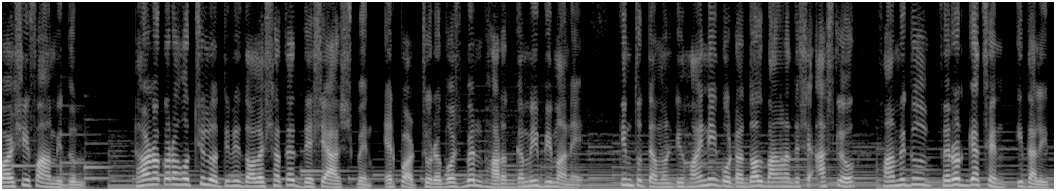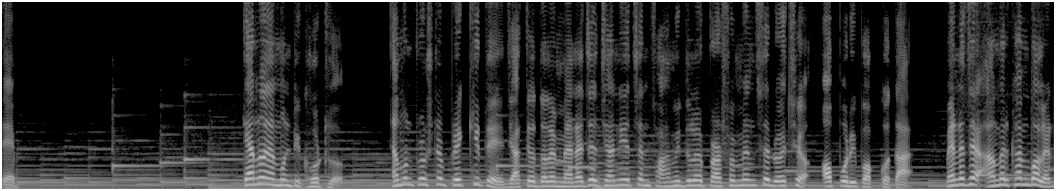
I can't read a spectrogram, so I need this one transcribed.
বয়সী ফাহমিদুল। ধারণা করা হচ্ছিল তিনি দলের সাথে দেশে আসবেন, এরপর চড়ে বসবেন ভারতগামী বিমানে। কিন্তু তেমনটি হয়নি, গোটা দল বাংলাদেশে আসলেও ফাহমিদুল ফেরত গেছেন ইতালিতে। কেন এমনটি ঘটলো? এমন প্রশ্নের প্রেক্ষিতে জাতীয় দলের ম্যানেজার জানিয়েছেন, ফাহমিদুলের পারফরমেন্সে রয়েছে অপরিপক্কতা। ম্যানেজার আমির খান বলেন,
